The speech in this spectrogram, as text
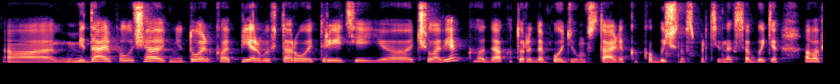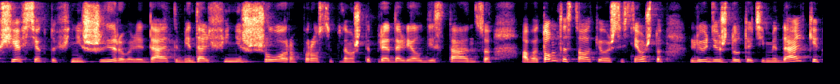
э, медаль получают не только первый, второй, третий э, человек, да, которые на подиум встали, как обычно в спортивных событиях, а вообще все, кто финишировали, да, это медаль финишера, просто потому что ты преодолел дистанцию, а потом ты сталкиваешься с тем, что люди ждут эти медальки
